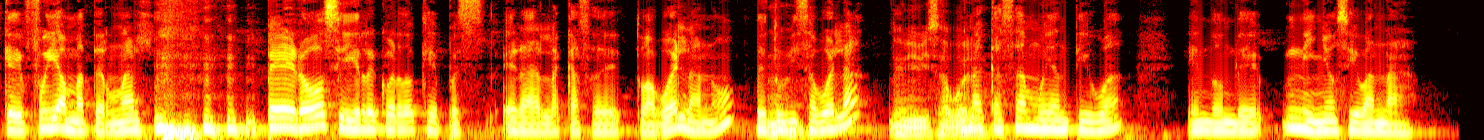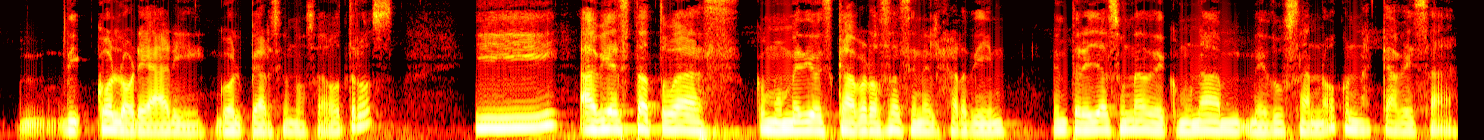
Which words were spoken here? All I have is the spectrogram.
que fui a maternal. Pero sí recuerdo que pues era la casa de tu abuela, ¿no? De tu Mm. bisabuela. De mi bisabuela. Una casa muy antigua en donde niños iban a di- colorear y golpearse unos a otros. Y había estatuas como medio escabrosas en el jardín. Entre ellas una de como una medusa, ¿no? Con una cabeza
